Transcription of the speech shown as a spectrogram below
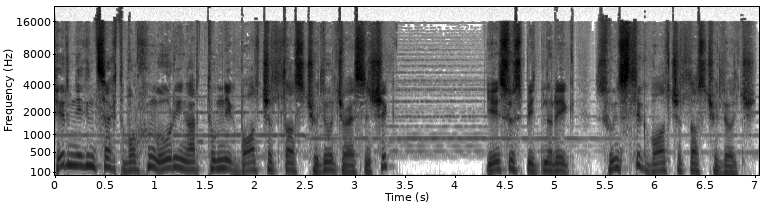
Тэр нэгэн цагт Бурхан өөрийн ард түмнийг боолчлолоос чөлөөлж байсан шиг Есүс бид нарыг сүнслэг боолчлолоос чөлөөлж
